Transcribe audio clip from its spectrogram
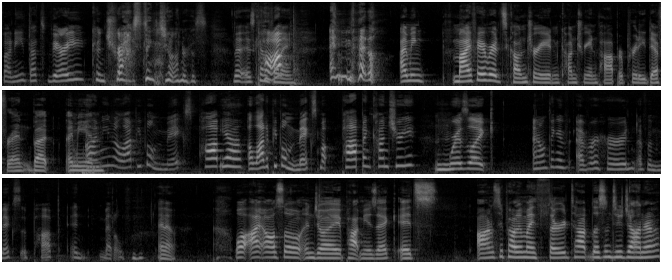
funny. That's very contrasting genres. That is kind of funny. And metal. I mean, my favorite's country, and country and pop are pretty different. But I mean, I mean, a lot of people mix pop. yeah. A lot of people mix mo- pop and country. Mhm. Whereas, like, I don't think I've ever heard of a mix of pop and metal. I know. Well, I also enjoy pop music. It's honestly probably my third top listen to genre.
